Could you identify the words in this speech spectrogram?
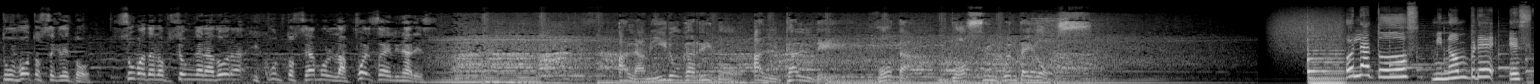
Tu voto secreto. súmate a la opción ganadora y juntos seamos la fuerza de Linares. Alamiro Garrido, alcalde. Vota 252. Hola a todos, mi nombre es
